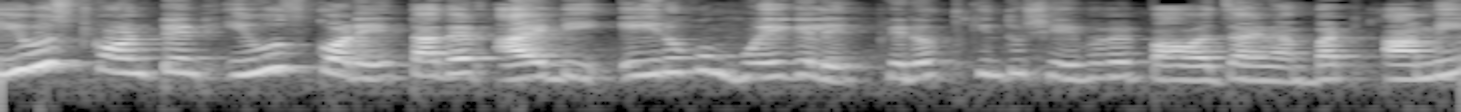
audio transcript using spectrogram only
রিউজড কন্টেন্ট ইউজ করে, তাদের আইডি এই রকম হয়ে গেলে ফেরত কিন্তু সেইভাবে পাওয়া যায় না। বাট আমি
